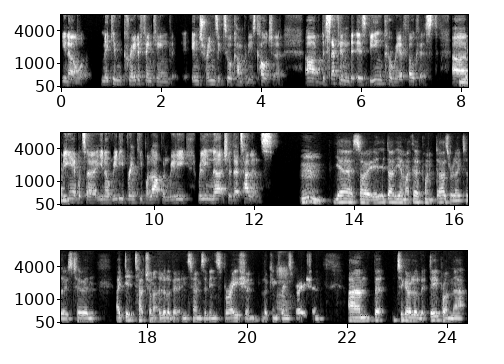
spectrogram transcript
you know, making creative thinking intrinsic to a company's culture. Um, the second is being career focused, uh, yeah. being able to you know really bring people up and really really nurture their talents. Mm, yeah, so it, it does. Yeah, my third point does relate to those two, and I did touch on it a little bit in terms of inspiration, looking for mm. inspiration. Um, but to go a little bit deeper on that,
